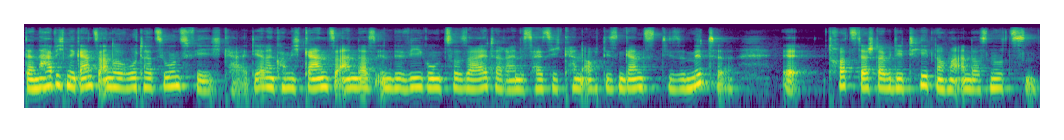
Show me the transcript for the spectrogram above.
dann habe ich eine ganz andere Rotationsfähigkeit, ja, dann komme ich ganz anders in Bewegung zur Seite rein. Das heißt, ich kann auch diesen ganz, diese Mitte äh, trotz der Stabilität nochmal anders nutzen.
